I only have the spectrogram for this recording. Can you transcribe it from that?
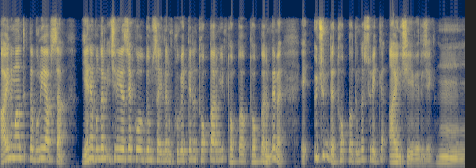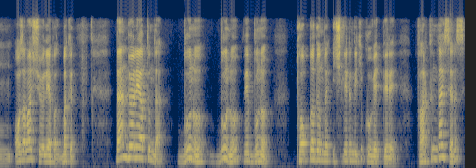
Aynı mantıkla bunu yapsam Yine bunların içine yazacak olduğum sayıların kuvvetlerini toplar mıyım? Topla, toplarım değil mi? E, üçünü de topladığımda sürekli aynı şeyi verecek. Hmm, o zaman şöyle yapalım. Bakın ben böyle yaptığımda bunu, bunu ve bunu topladığımda içlerindeki kuvvetleri farkındaysanız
